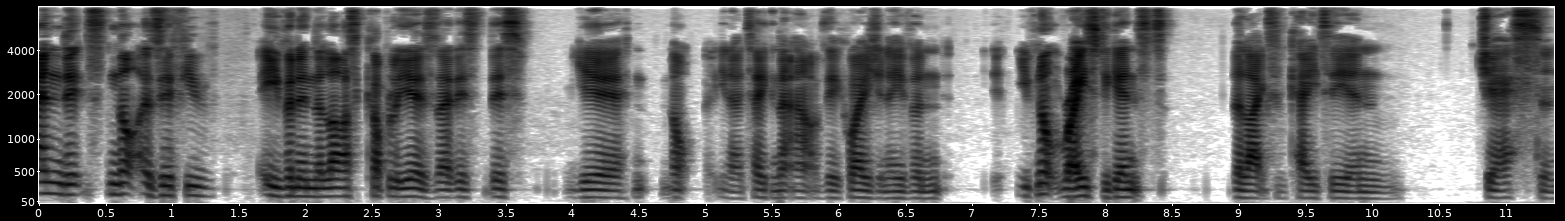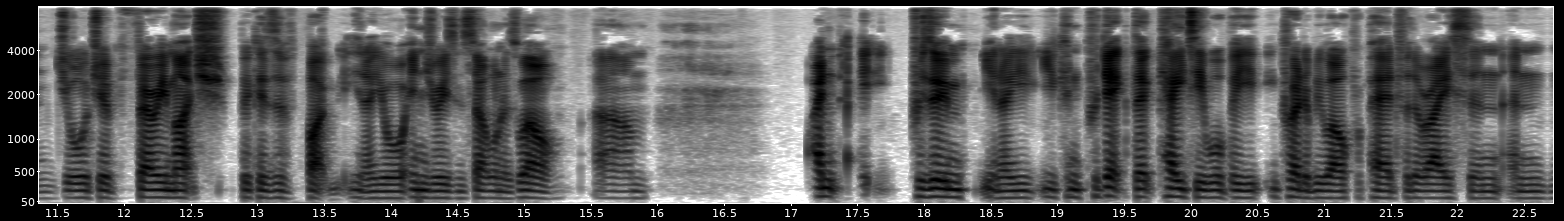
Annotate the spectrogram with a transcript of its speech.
and it's not as if you've even in the last couple of years, like this this year, not you know taking that out of the equation, even you've not raced against the likes of Katie and Jess and Georgia very much because of but you know your injuries and so on as well. Um, I presume you know you, you can predict that Katie will be incredibly well prepared for the race and and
